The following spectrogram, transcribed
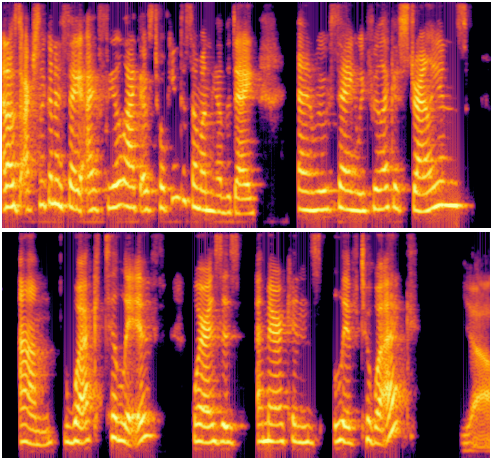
And I was actually going to say, I feel like I was talking to someone the other day and we were saying we feel like Australians um, work to live, whereas as Americans live to work. Yeah,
